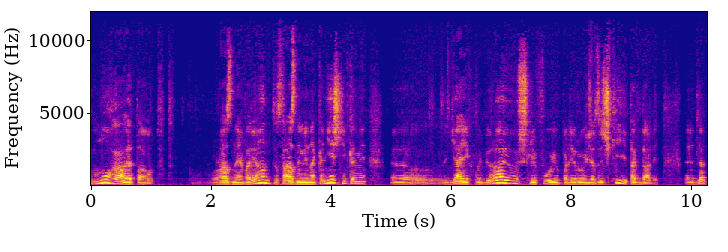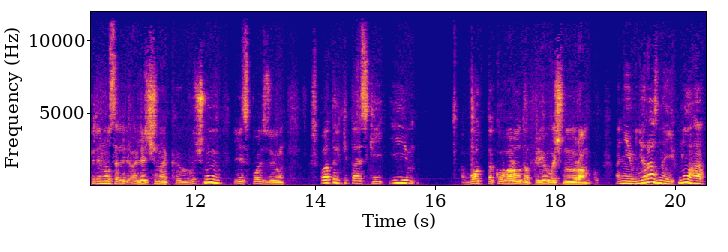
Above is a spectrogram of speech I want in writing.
много, это вот разные варианты с разными наконечниками. Я их выбираю, шлифую, полирую язычки и так далее. Для переноса личинок вручную я использую шпатель китайский и вот такого рода прививочную рамку. Они у меня разные, их много,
